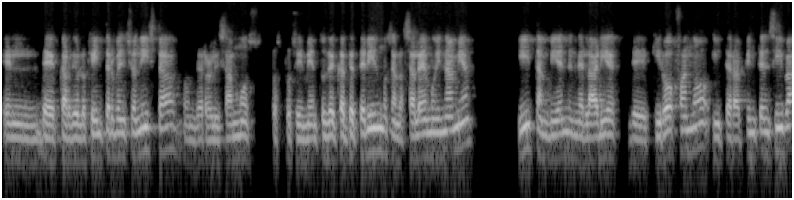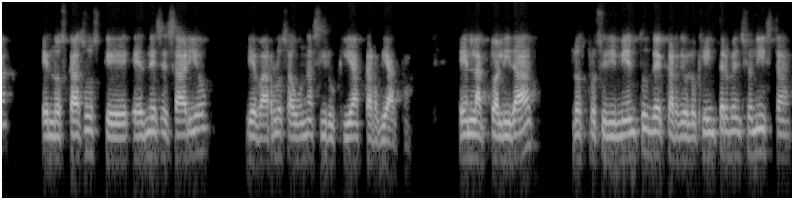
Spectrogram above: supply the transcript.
de cardiología intervencionista, donde realizamos los procedimientos de cateterismos en la sala de hemodinamia, y también en el área de quirófano y terapia intensiva, en los casos que es necesario llevarlos a una cirugía cardíaca. En la actualidad, los procedimientos de cardiología intervencionista,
